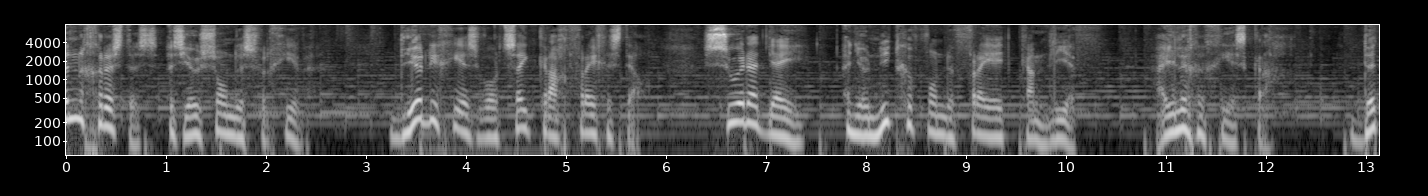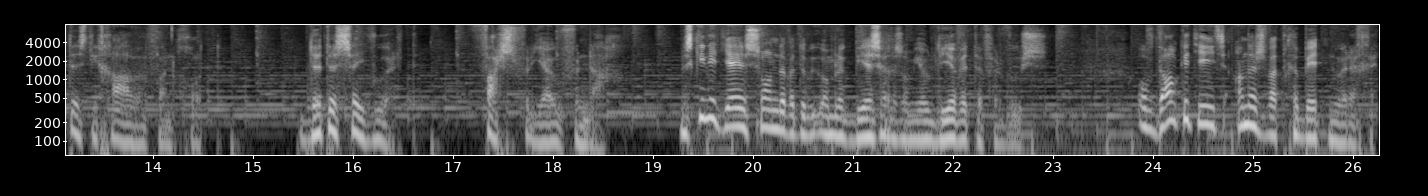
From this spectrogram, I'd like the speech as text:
In Christus is jou sondes vergewe. Deur die gees word sy krag vrygestel sodat jy in jou nuutgevonde vryheid kan leef. Heilige Gees krag. Dit is die gawe van God. Dit is sy woord vars vir jou vandag. Miskien het jy 'n sonde wat op die oomblik besig is om jou lewe te verwoes. Of dalk het jy iets anders wat gebed nodig het.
